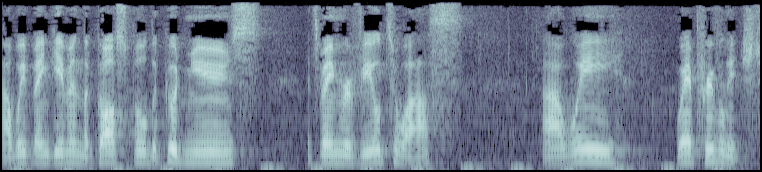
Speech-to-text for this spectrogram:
Uh, we've been given the gospel, the good news. It's been revealed to us uh, we, we're privileged.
